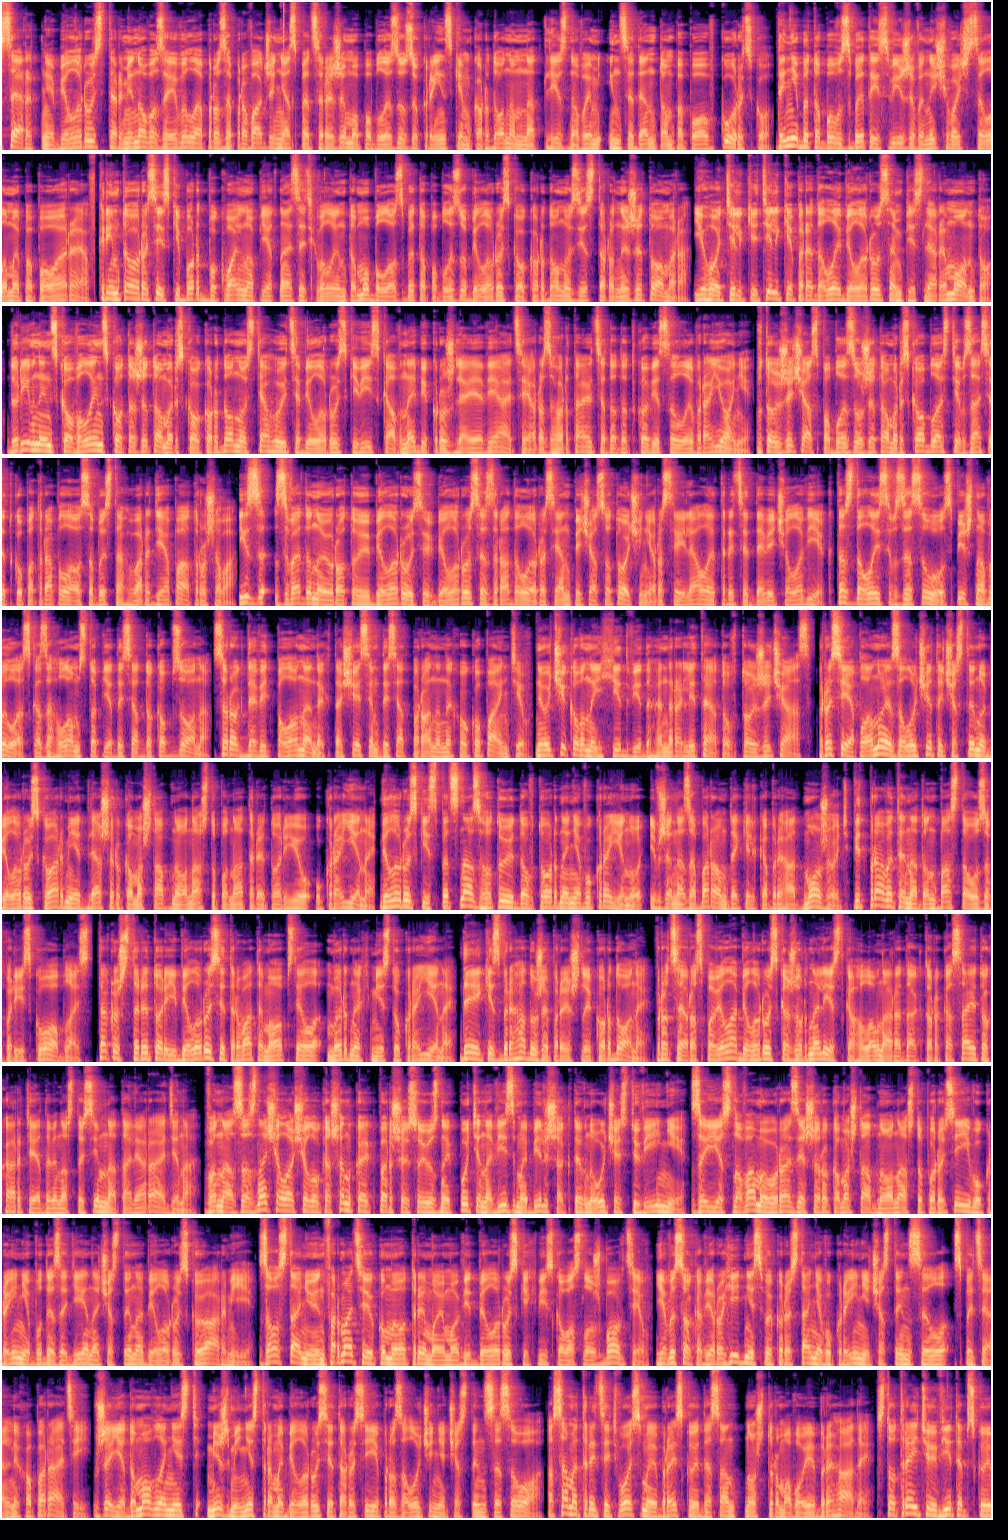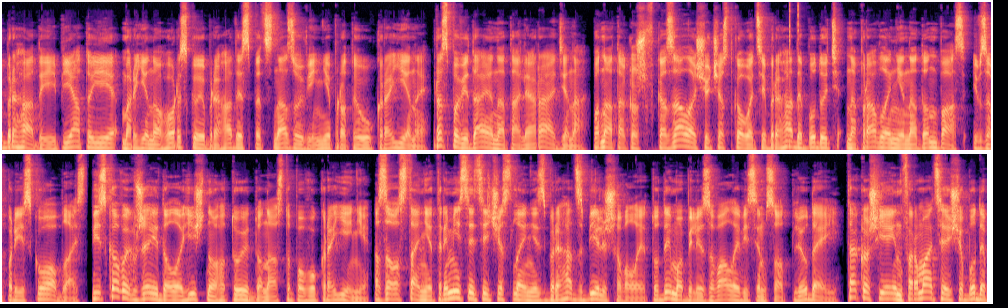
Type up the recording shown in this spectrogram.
серпня Білорусь терміново заявила про запровадження спецрежиму поблизу з українським кордоном на тлі з новим інцидентом ППО в Курську, де нібито був збитий свіжий винищувач силами ППО РФ. Крім того, російський борт буквально 15 хвилин тому було збито поблизу білоруського кордону зі сторони Житомира. Його тільки-тільки передали білорусам після ремонту. До Рівненського, Волинського та Житомирського кордону стягуються білоруські війська. В небі кружляє авіація, розгортаються додаткові сили в районі. В той же час поблизу Житомирської області в засідку потрапила особиста гвардія Патрушева із зведеною ротою білорусів. Білоруси зрадили росіян під час оточення, розстріляли 39 чоловік та здались в ЗСУ. Успішна вилазка, загалом 150 до Кобзона, 49 полонених та ще 70 поранених окупантів. Неочікуваний хід від генералітету. В той же час Росія планує залучити частину білоруської армії для широкомасштабного наступу на територію України. Білоруський спецназ готують до вторгнення в Україну, і вже незабаром декілька бригад можуть відправити на Донбас та у Запорізьку область. Також з території Білорусі триватиме обстріл мирних міст України. Деякі з бригад уже перейшли кордони. Про це розповіла білоруська журналістка, головна редакторка сайту Хартія 97 Наталя Радіна. Вона зазначила, що Лукашенко, як перший союзник Путіна, візьме більш активну участь у війні. За її словами, у разі широкомасштабного наступу Росії в Україні буде задіяна частина білоруської армії. За останньою інформацією, яку ми отримуємо від білоруських військовослужбовців, є висока вірогідність використання в Україні частин сил спеціальних операцій. Вже є домовленість між міністрами Білорусі та Росії про залучення частин ССО, а саме 38-ї Брейської десантно-штурмової бригади, 103-ї Вітебської бригади і 5-ї Мар'їногорської бригади спецназу війні проти України, розповідає Наталя Радіна. Вона також вказала, що частково ці бригади будуть направлені на Донбас і в Запорізьку область. Військових вже ідеологічно готують до наступу в Україні. А за останні три місяці численність бригад збільшували. Туди мобілізували 800 людей. Також є інформація, що буде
